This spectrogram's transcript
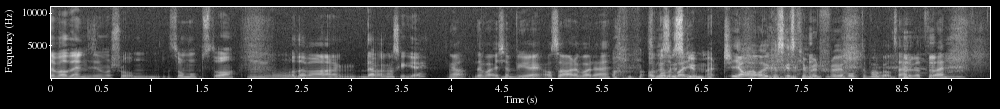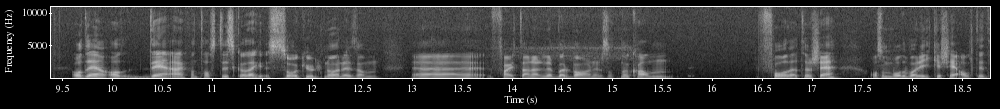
det var den situasjonen som oppstod. Mm. Og det var, det var ganske gøy. Ja, det var jo kjempegøy. Og så er det bare Og ganske bare- skummelt. Ja, og ganske skummelt, for vi holdt jo på å gå til helvete der. Og det, og det er fantastisk, og det er så kult når liksom, eh, fighteren eller barbaren eller sånt, nå kan få det til å skje, og så må det bare ikke skje alltid.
